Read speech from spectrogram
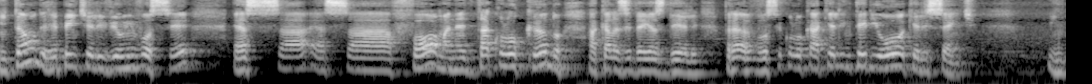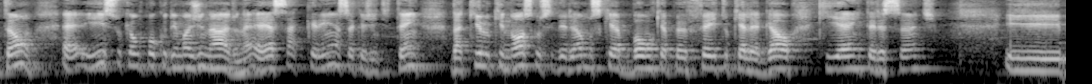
Então, de repente, ele viu em você essa, essa forma né, de estar tá colocando aquelas ideias dele, para você colocar aquele interior que ele sente. Então, é isso que é um pouco do imaginário, né? É essa crença que a gente tem daquilo que nós consideramos que é bom, que é perfeito, que é legal, que é interessante. E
